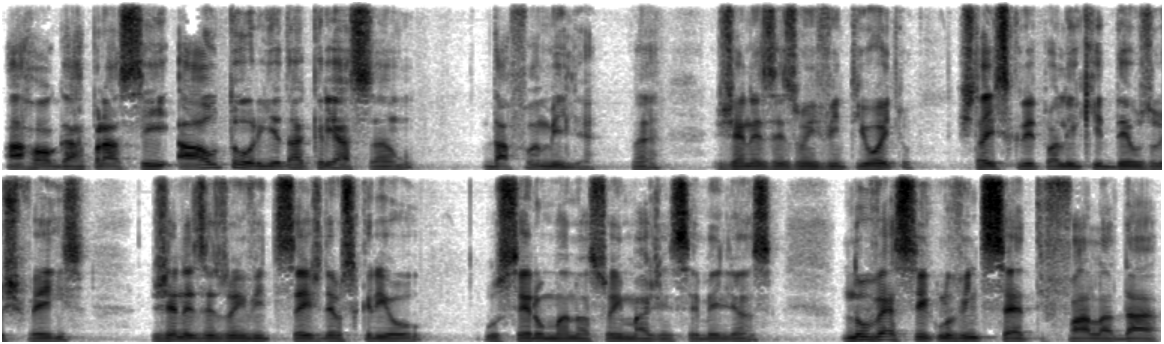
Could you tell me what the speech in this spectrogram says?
arrogar para si a autoria da criação da família. Né? Gênesis 1, 28 está escrito ali que Deus os fez. Gênesis 1, 26, Deus criou o ser humano à sua imagem e semelhança. No versículo 27 fala da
